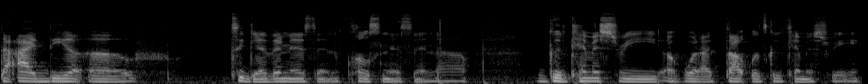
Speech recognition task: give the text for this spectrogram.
the idea of togetherness and closeness and uh, good chemistry of what I thought was good chemistry,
